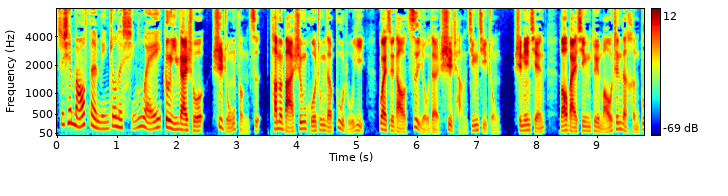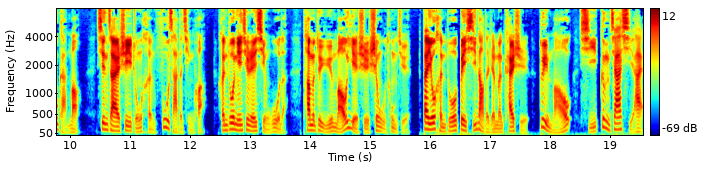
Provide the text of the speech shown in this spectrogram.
这些毛粉民众的行为更应该说是种讽刺，他们把生活中的不如意怪罪到自由的市场经济中。十年前，老百姓对毛真的很不感冒，现在是一种很复杂的情况。很多年轻人醒悟了，他们对于毛也是深恶痛绝。但有很多被洗脑的人们开始对毛习更加喜爱，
